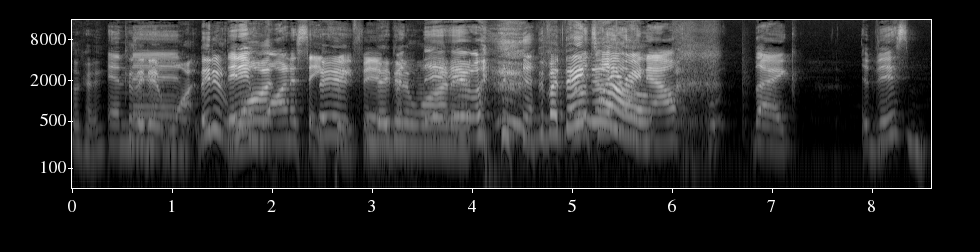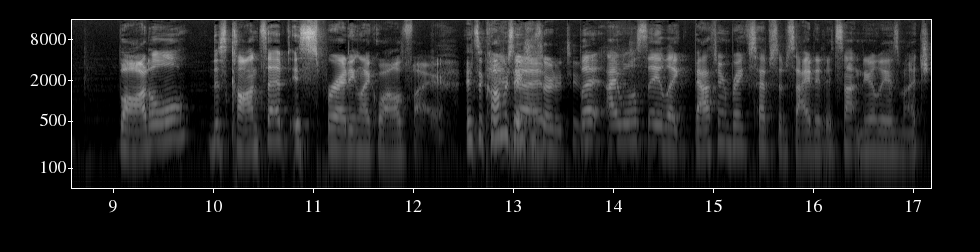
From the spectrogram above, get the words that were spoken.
Okay. And Because they didn't want. They didn't. They didn't want, to say they fit. They didn't want they- it. but they I'll know. tell you right now, like this bottle, this concept is spreading like wildfire. It's a conversation uh, starter too. But I will say, like, bathroom breaks have subsided. It's not nearly as much.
